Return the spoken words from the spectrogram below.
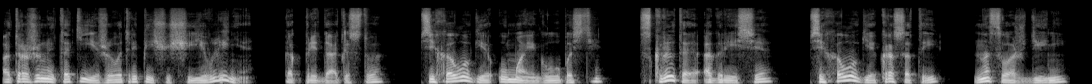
отражены такие животрепещущие явления, как предательство, психология ума и глупости, скрытая агрессия, психология красоты, наслаждений,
